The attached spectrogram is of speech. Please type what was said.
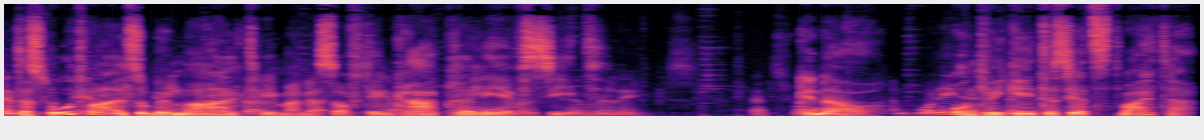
Das Boot war also bemalt, wie man es auf den Grabreliefs sieht. Genau. Und wie geht es jetzt weiter?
